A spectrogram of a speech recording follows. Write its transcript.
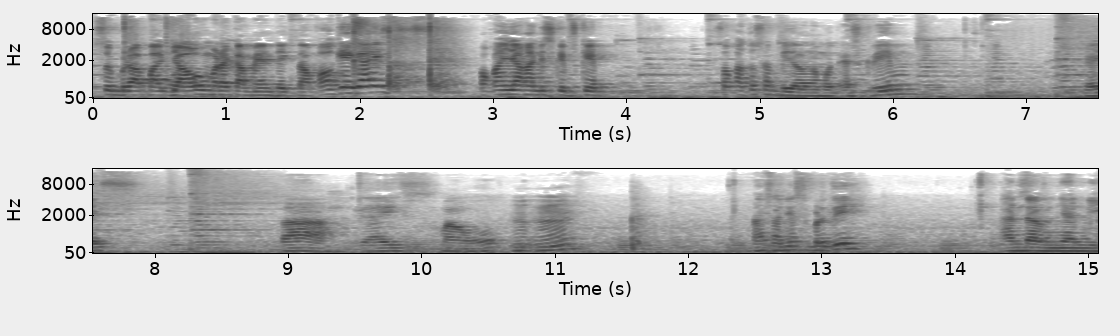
seberapa jauh mereka main TikTok. Oke guys, pokoknya jangan di skip skip. Sok atau sambil ngemut es krim, guys. Nah, guys, mau Mm-mm. Rasanya seperti Anda menyandi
